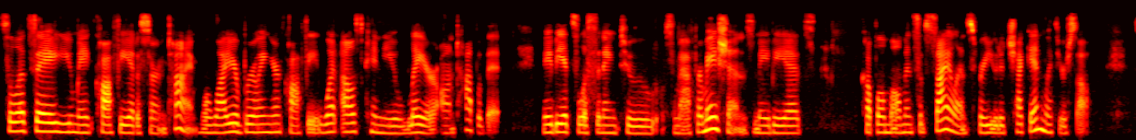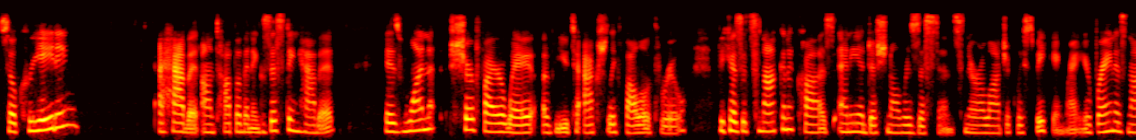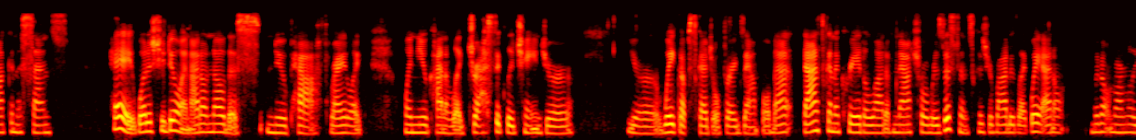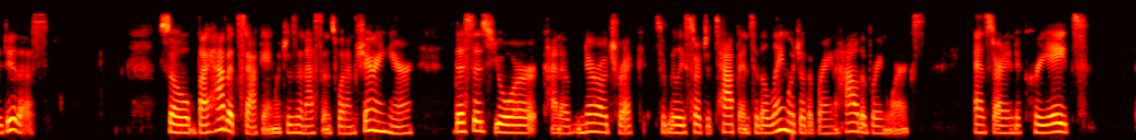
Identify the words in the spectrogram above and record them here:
So let's say you make coffee at a certain time. Well, while you're brewing your coffee, what else can you layer on top of it? Maybe it's listening to some affirmations. Maybe it's couple moments of silence for you to check in with yourself. So creating a habit on top of an existing habit is one surefire way of you to actually follow through because it's not going to cause any additional resistance, neurologically speaking, right? Your brain is not going to sense, hey, what is she doing? I don't know this new path, right? Like when you kind of like drastically change your your wake up schedule for example that that's going to create a lot of natural resistance because your body's like wait i don't we don't normally do this so by habit stacking which is in essence what i'm sharing here this is your kind of neuro trick to really start to tap into the language of the brain, how the brain works, and starting to create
